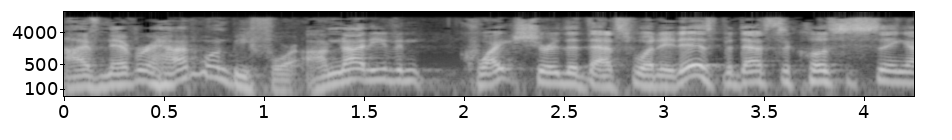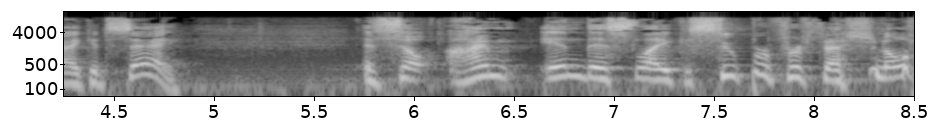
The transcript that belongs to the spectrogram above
I've never had one before. I'm not even quite sure that that's what it is, but that's the closest thing I could say. And so I'm in this like super professional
